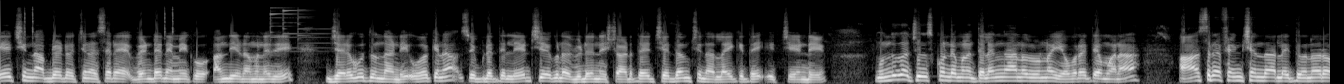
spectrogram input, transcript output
ఏ చిన్న అప్డేట్ వచ్చినా సరే వెంటనే మీకు అందియడం అనేది జరుగుతుందండి. ఓకేనా? సో ఇప్పుడైతే లేట్ చేయకుండా వీడియోని స్టార్ట్ అయితే చేద్దాం. చిన్న లైక్ అయితే ఇచ్చేయండి. ముందుగా చూసుకుంటే మన తెలంగాణలో ఉన్న ఎవరైతే మన ఆశ్రయ పెన్షన్దారులు అయితే ఉన్నారో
